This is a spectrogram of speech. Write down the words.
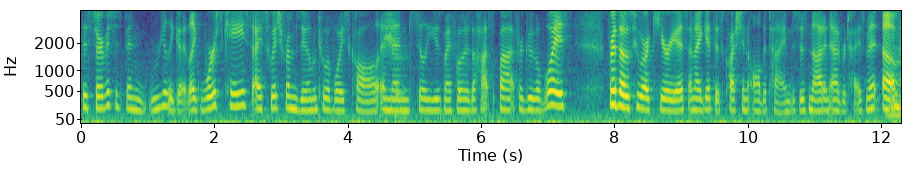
the service has been really good. Like, worst case, I switch from Zoom to a voice call and then still use my phone as a hotspot for Google Voice for those who are curious, and I get this question all the time. This is not an advertisement. Um,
